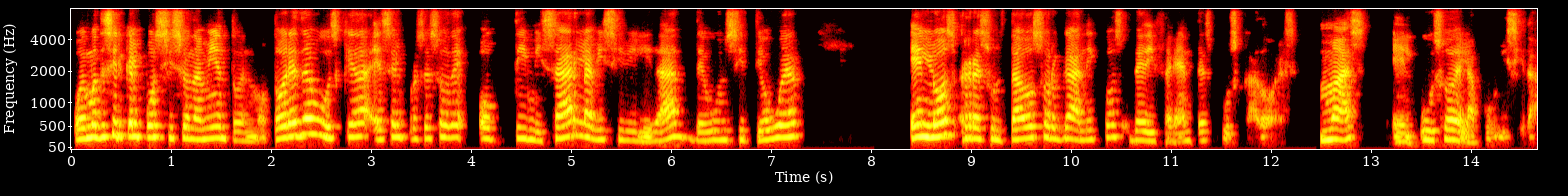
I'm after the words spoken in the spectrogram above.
podemos decir que el posicionamiento en motores de búsqueda es el proceso de optimizar la visibilidad de un sitio web en los resultados orgánicos de diferentes buscadores, más el uso de la publicidad,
